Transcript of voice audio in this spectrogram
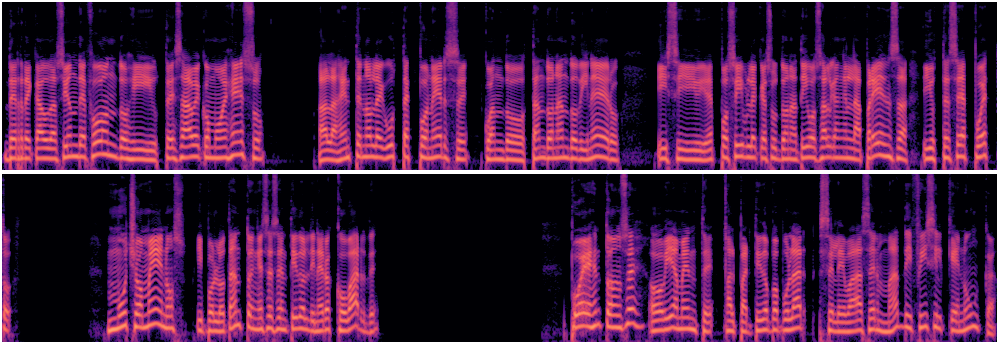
de recaudación de fondos, y usted sabe cómo es eso, a la gente no le gusta exponerse cuando están donando dinero y si es posible que sus donativos salgan en la prensa y usted sea expuesto, mucho menos, y por lo tanto en ese sentido el dinero es cobarde, pues entonces, obviamente, al Partido Popular se le va a hacer más difícil que nunca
